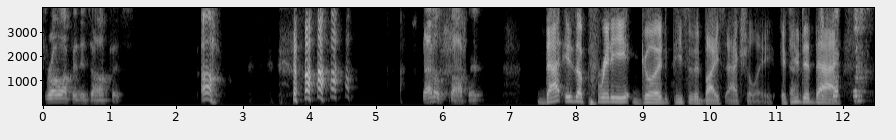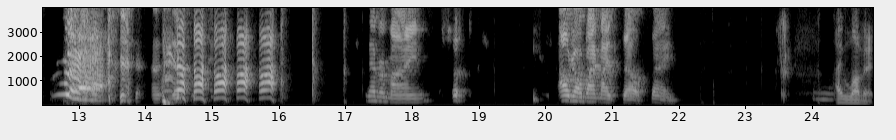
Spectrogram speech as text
Throw up in his office. Oh. That'll stop it. That is a pretty good piece of advice, actually. If you did that. Uh, Never mind. I'll go by myself. Thanks. I love it.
